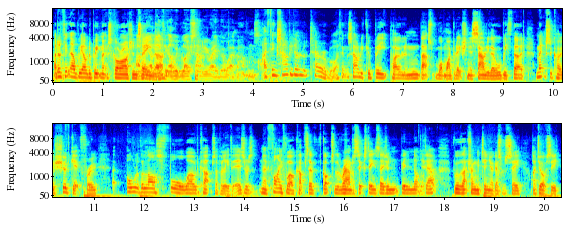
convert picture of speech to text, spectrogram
I don't think they'll be able to beat Mexico or I, Argentina. mean, I don't think they'll be below Saudi Arabia, or whatever happens. I think Saudi don't look terrible. I think Saudi could beat Poland. That's what my prediction is. Saudi, though, will be third. Mexico should get through. All of the last four World Cups, I believe it is, or is it, no, five World Cups, they've got to the round of 16 stage and been knocked out. Will that trend continue? I guess we'll see. I do obviously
